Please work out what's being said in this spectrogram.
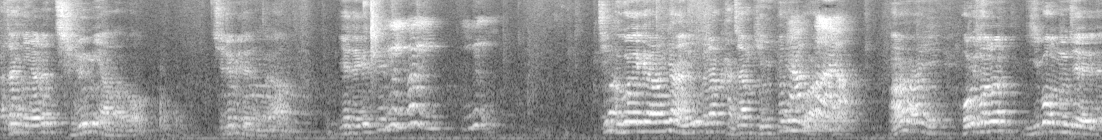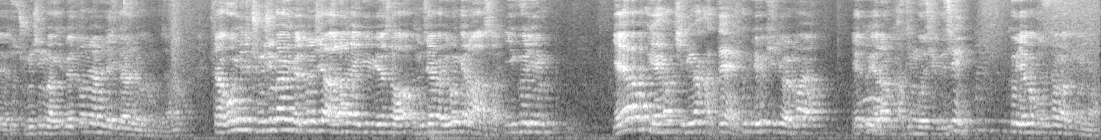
가장 긴 현은 지름이야, 바로. 지름이 되는 거야. 이해되겠지? 이거 이거 이- 이거 지금 그거 얘기하는 게 아니고 그냥 가장 긴 현인 그냥 거야. 아무거나요? 아, 아니. 거기서는 2번 문제에 대해서 중심각이 몇 도냐를 얘기하려고 그런 거잖아. 자, 거기 이제 중심각이 몇 도인지 알아내기 위해서 문제가 이런 게 나왔어. 이 그림, 얘하고 얘가 길이가 같대. 그럼 얘 길이 얼마야? 얘도 얘랑 같은 거지, 그지? 그럼 얘가 무슨 삼각형이냐?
